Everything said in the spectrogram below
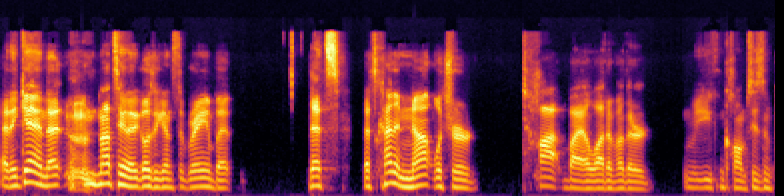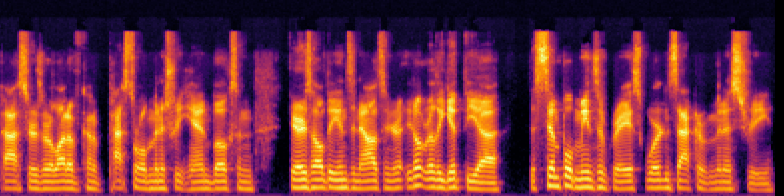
and again, that not saying that it goes against the grain, but that's that's kind of not what you're taught by a lot of other you can call them seasoned pastors or a lot of kind of pastoral ministry handbooks and here's all the ins and outs and you don't really get the uh the simple means of grace word and sacrament ministry.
